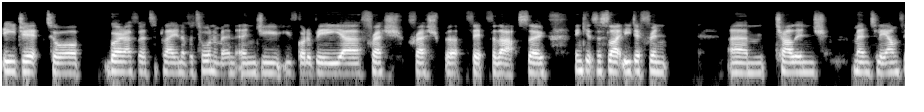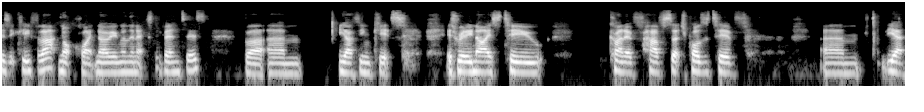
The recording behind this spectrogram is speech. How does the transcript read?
Egypt or wherever to play another tournament and you you've got to be uh, fresh fresh but fit for that so i think it's a slightly different um, challenge mentally and physically for that. Not quite knowing when the next event is, but um, yeah, I think it's it's really nice to kind of have such positive, um, yeah,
